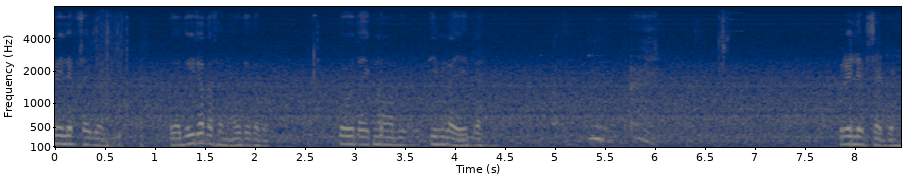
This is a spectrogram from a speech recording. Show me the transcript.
पूरे left side बढ़। तो इधर तो सुना होते तो तो तो एक ना टीम ला ये क्या? पूरे लेफ़्ट साइड बढ़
